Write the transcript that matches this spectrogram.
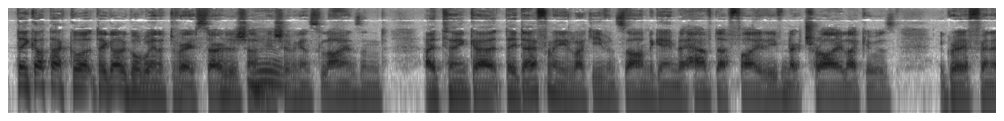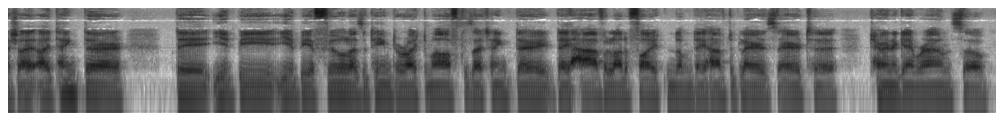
they got that good. They got a good win at the very start of the championship against the Lions, and I think uh, they definitely like even saw in the game they have that fight. Even their try, like it was a great finish. I, I think they're they, you'd be you'd be a fool as a team to write them off because I think they they have a lot of fight in them. They have the players there to turn a game around. So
